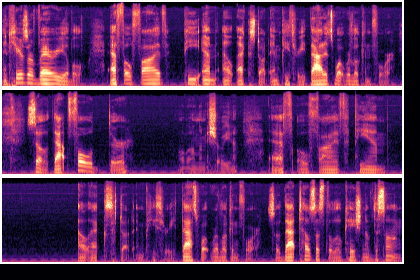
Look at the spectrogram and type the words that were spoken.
And here's our variable fo5 pmlx.mp3. That is what we're looking for. So that folder hold on, let me show you. F05PM lx.mp3. That's what we're looking for. So that tells us the location of the song.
